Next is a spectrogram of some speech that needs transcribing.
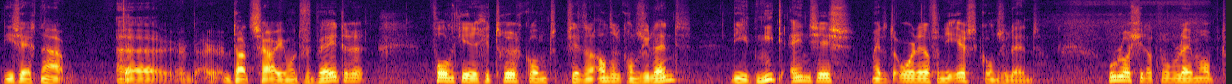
Die zegt nou, uh, dat zou je moeten verbeteren. Volgende keer dat je terugkomt zit een andere consulent... die het niet eens is met het oordeel van die eerste consulent. Hoe los je dat probleem op?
